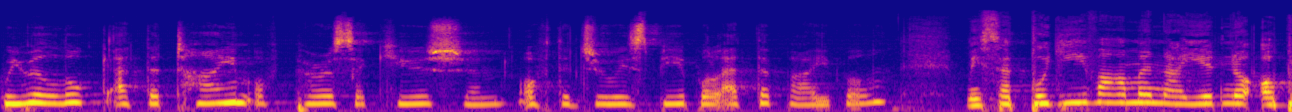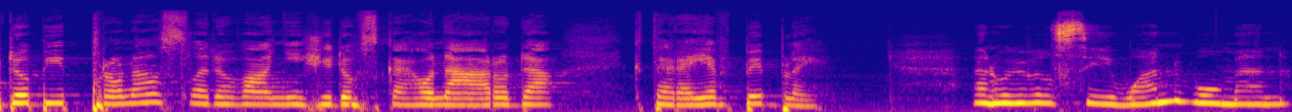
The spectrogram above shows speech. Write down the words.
We will look at the time of persecution of the Jewish people at the Bible, My se podíváme na jedno období pronásledování židovského národa, které je v Bibli. and we will see one woman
